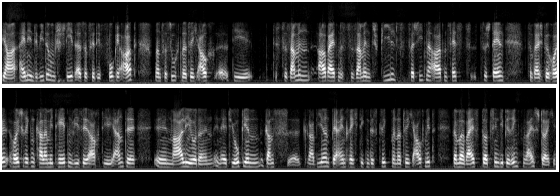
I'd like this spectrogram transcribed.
Ja, ein Individuum steht also für die Vogelart. Man versucht natürlich auch äh, die, das Zusammenarbeiten, das Zusammenspiel verschiedener Arten festzustellen. Zum Beispiel Heu Heuschreckenkalamitäten, wie sie auch die Ernte in Mali oder in, in Äthiopien ganz äh, gravierend beeinträchtigen. Das kriegt man natürlich auch mit, wenn man weiß, dort sind die beringten Weißstörche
